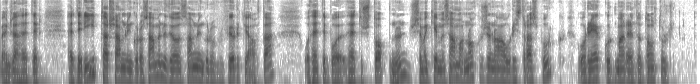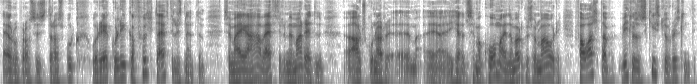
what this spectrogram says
Þetta er, þetta er ítarsamlingur og saminuð þjóðsamlingur um 48 og þetta er, búið, þetta er stopnun sem að kemur saman nokkur svona ár í Strasburg og rekur mannreitna domstól Euróbrósins í Strasbourg og rekur líka fullta eftirlitsnefndum sem að eiga að hafa eftirlit með mannréttum alls konar um, sem að koma í það mörgusum ári fá alltaf vittlust skýslu frá Íslandi.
